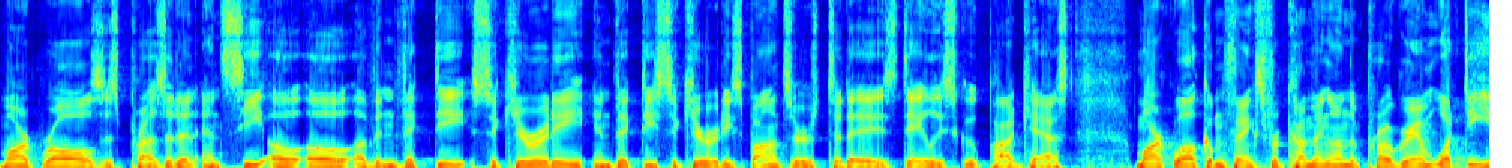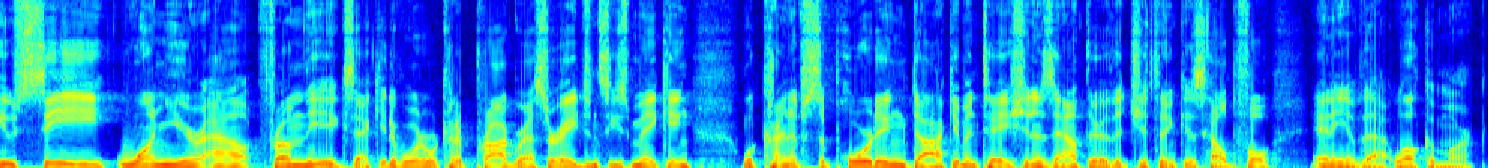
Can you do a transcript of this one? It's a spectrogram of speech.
Mark Ralls is president and COO of Invicti Security. Invicti Security sponsors today's Daily Scoop podcast. Mark, welcome. Thanks for coming on the program. What do you see one year out from the executive order? What kind of progress are agencies making? What kind of supporting documentation is out there that you think is helpful? Any of that? Welcome, Mark.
